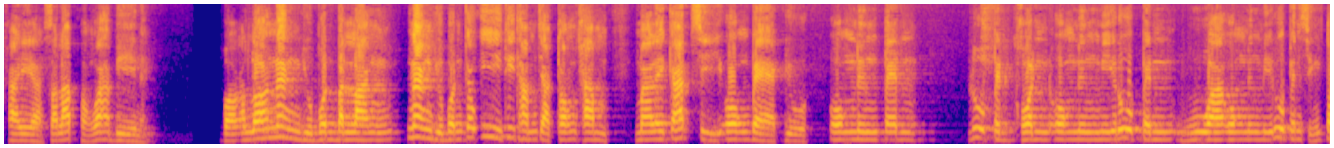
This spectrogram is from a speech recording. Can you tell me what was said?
ใครอะสลับของวะฮาบีเนี่ยบอกอัลลอฮ์นั่งอยู่บนบัลลังก์นั่งอยู่บนเก้าอี้ที่ทำจากทองคำมาเลกัสสี่องค์แบกอยู่องค์หนึ่งเป็น รูปเป็นคนองค์หนึ่งมีรูปเป็นวัว องค์หนึ่งมีรูปเป็นสิงโต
